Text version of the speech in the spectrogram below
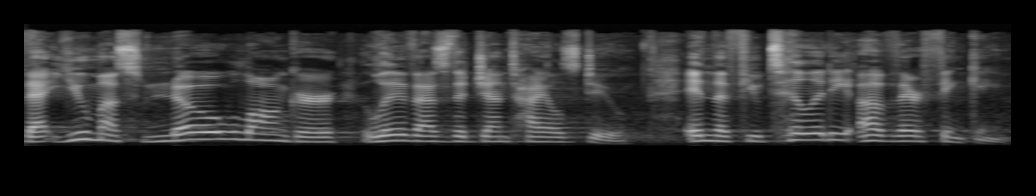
that you must no longer live as the Gentiles do, in the futility of their thinking.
